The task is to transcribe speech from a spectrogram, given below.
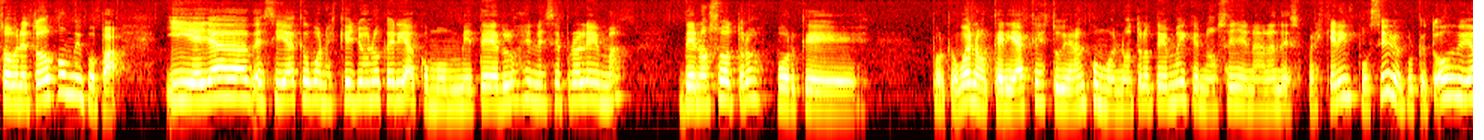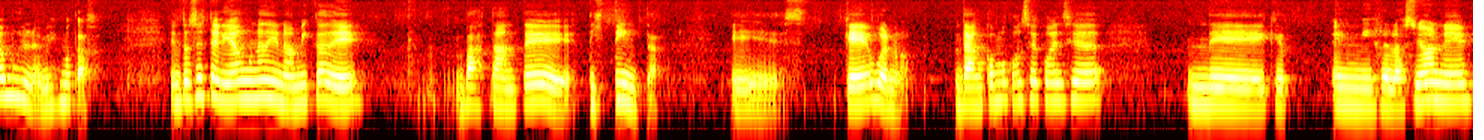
sobre todo con mi papá. Y ella decía que, bueno, es que yo no quería como meterlos en ese problema de nosotros porque porque bueno, quería que estuvieran como en otro tema y que no se llenaran de eso, pero es que era imposible porque todos vivíamos en la misma casa. Entonces tenían una dinámica de bastante distinta, que bueno, dan como consecuencia de que en mis relaciones,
